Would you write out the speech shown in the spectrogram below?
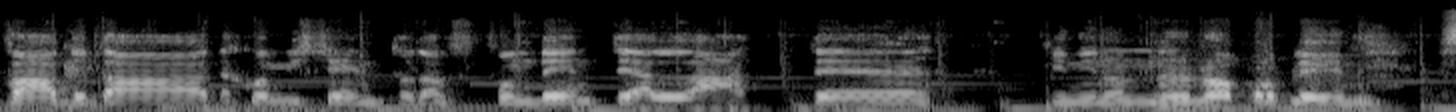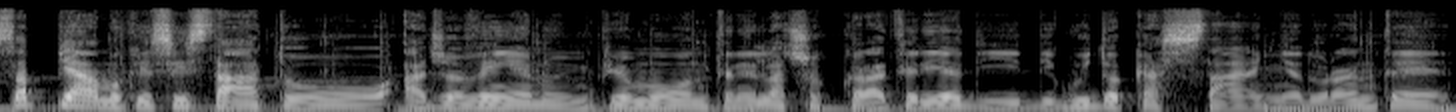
vado da, da, come mi sento, dal fondente al latte, quindi non, non, ho problemi. Sappiamo che sei stato a Giaveno, in Piemonte, nella cioccolateria di, di Guido Castagna durante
